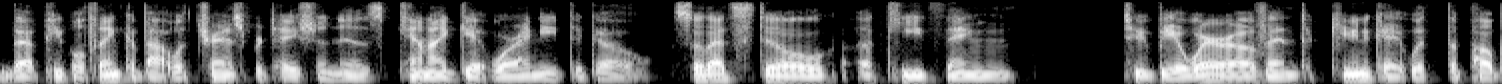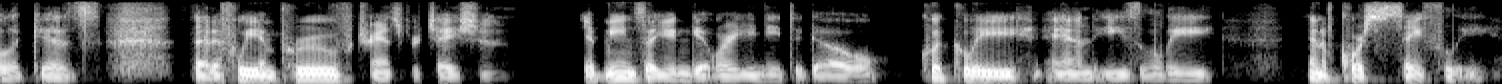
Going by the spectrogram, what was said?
that people think about with transportation is can I get where I need to go? So that's still a key thing to be aware of and to communicate with the public is that if we improve transportation, it means that you can get where you need to go quickly and easily and of course safely.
